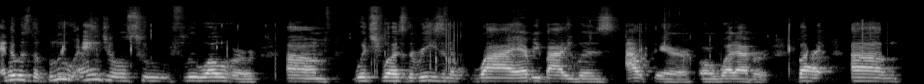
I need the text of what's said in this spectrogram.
And it was the Blue Angels who flew over, um, which was the reason why everybody was out there or whatever. But um,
